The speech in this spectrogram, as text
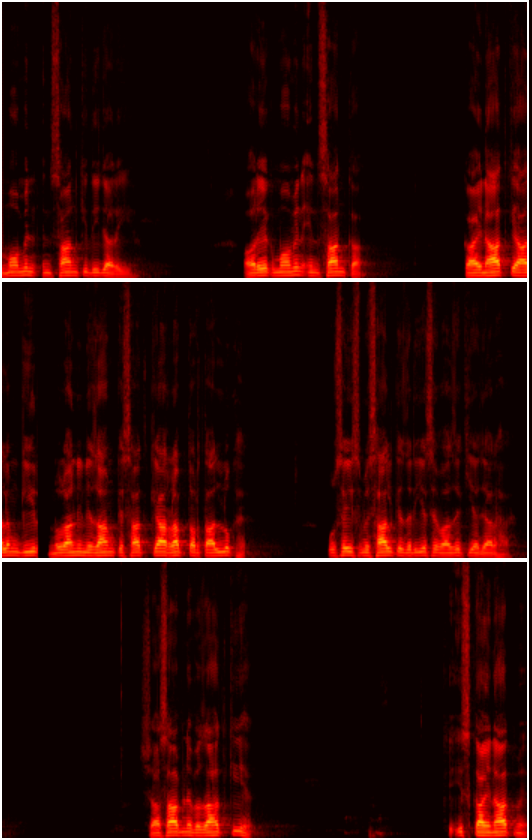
مومن انسان کی دی جا رہی ہے اور ایک مومن انسان کا کائنات کے عالمگیر نورانی نظام کے ساتھ کیا ربط اور تعلق ہے، اسے اس مثال کے ذریعے سے واضح کیا جا رہا ہے۔ شاہ صاحب نے وضاحت کی ہے کہ اس کائنات میں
